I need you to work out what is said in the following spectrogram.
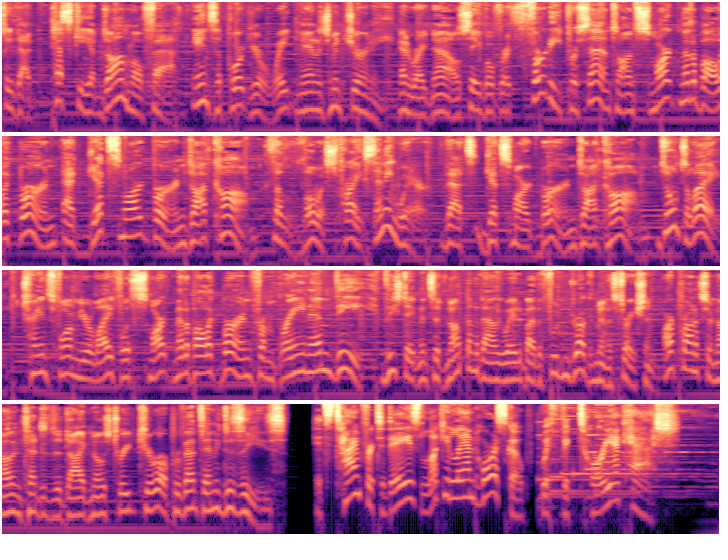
especially that pesky abdominal fat, and support your weight management journey. And right now, save over 30% on Smart Metabolic Burn at GetSmartBurn.com. The lowest price anywhere. That's GetSmartBurn.com. Don't delay. Transform your life with Smart Metabolic Burn from Brain MD. These statements have not been evaluated by the Food and Drug Administration. Our products are not intended to diagnose, treat, cure, or prevent any disease. It's time for today's Lucky Land horoscope with Victoria Cash.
